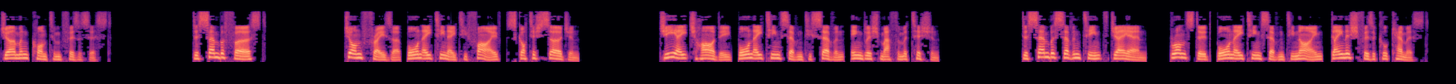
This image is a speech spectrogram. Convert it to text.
German quantum physicist. December 1 John Fraser born 1885, Scottish surgeon. G. H. Hardy born 1877, English mathematician. December 17 J. N. Bronsted born 1879, Danish physical chemist.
